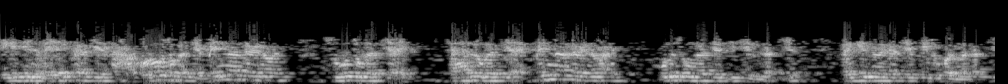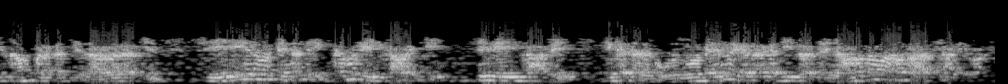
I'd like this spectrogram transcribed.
ඒකේ තියෙන මේක කියන සහ ගොරෝසු ගතිය පෙන්වන්න වෙනවනේ. සූතු ගතියයි, සහැල්ලු ගතියයි පෙන්වන්න වෙනවනේ. කුරුසුන් ගතිය තියෙන ගතිය. පැකිලෙන ගතිය පිළි කරන ගතිය, කම්පන ගතිය, දරන ගතිය. සේරම පෙන්වන එකම වේදිකාවක් තියෙනවා. මේ වේදිකාවේ එක තැනක කුරුසුම බැලන එක තැනක දීපරද යමකම ආකාරය වගේ.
